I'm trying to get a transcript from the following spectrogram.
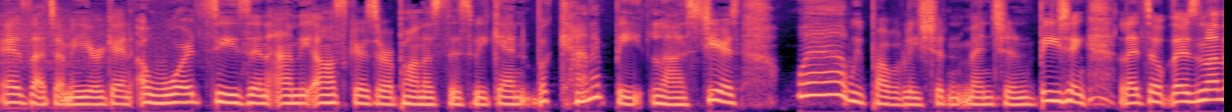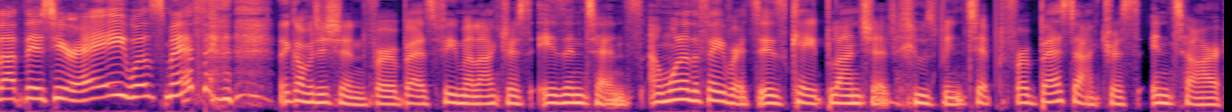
Is that time of year again. Award season and the Oscars are upon us this weekend, but can it beat last year's? Well, we probably shouldn't mention beating. Let's hope there's none of that this year. Hey, Will Smith? the competition for Best Female Actress is intense, and one of the favourites is Cate Blanchett, who's been tipped for Best Actress in Tár.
